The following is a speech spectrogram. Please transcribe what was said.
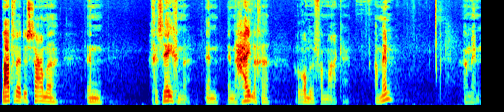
Laten we dus samen een gezegende en heilige rommel van maken. Amen. Amen.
